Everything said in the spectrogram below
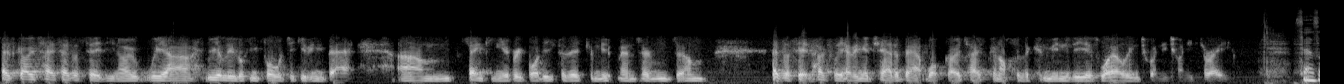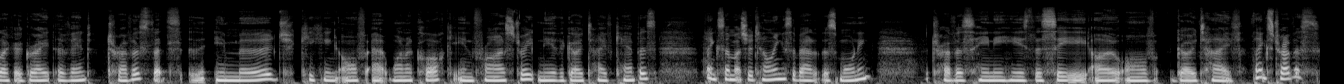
as GoTAFE, as I said, you know, we are really looking forward to giving back, um, thanking everybody for their commitment and, um, as I said, hopefully having a chat about what GoTAFE can offer the community as well in 2023. Sounds like a great event, Travis. That's Emerge kicking off at one o'clock in Friar Street near the GoTAFE campus. Thanks so much for telling us about it this morning. Travis Heaney, he's the CEO of GoTAFE. Thanks, Travis.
